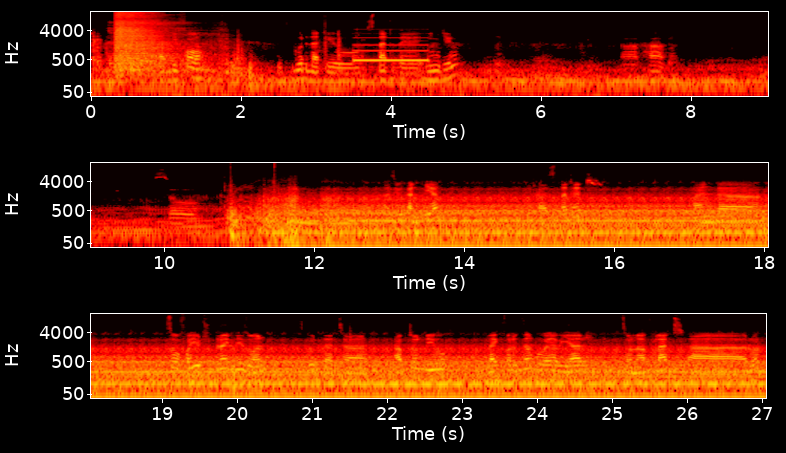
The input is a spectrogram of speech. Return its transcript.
But before it's good that you start the engine. Aha. so as you can hear it has started. And uh, so for you to drive this one it's good that uh, I've told you like for example where we are it's on a flat uh, road.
